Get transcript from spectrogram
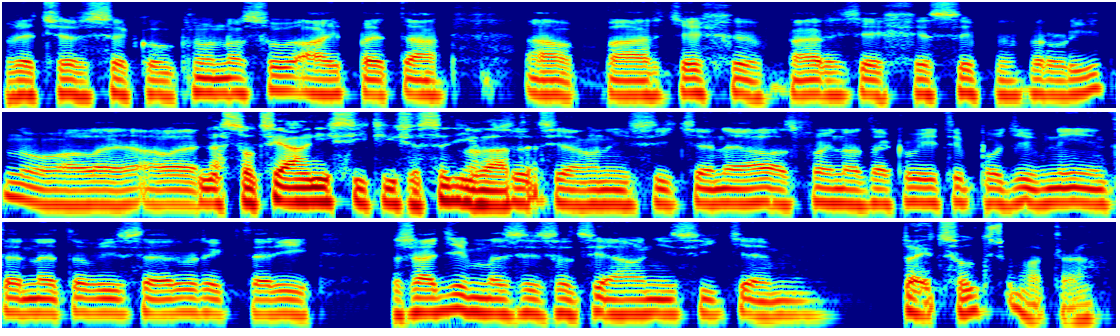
večer se kouknu na svůj iPad a, a pár těch, pár těch si prolítnu, ale, ale... Na sociálních sítích, že se díváte? Na sociální sítě ne, ale aspoň na takový ty podivný internetový servery, který řadím mezi sociální sítě. To je co třeba teda?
